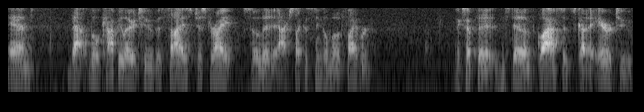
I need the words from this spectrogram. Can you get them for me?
And that little capillary tube is sized just right so that it acts like a single mode fiber. Except that it, instead of glass, it's got an air tube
